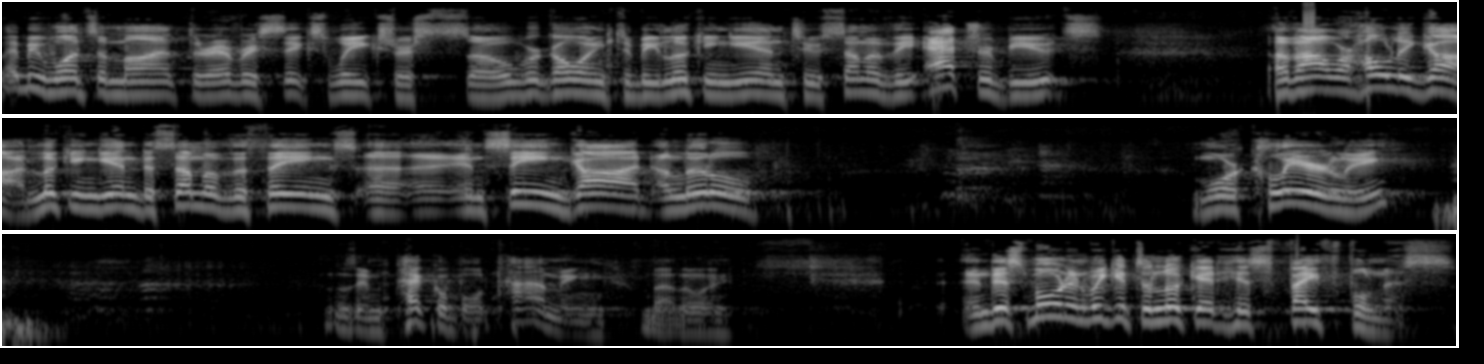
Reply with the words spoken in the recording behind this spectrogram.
maybe once a month or every six weeks or so, we're going to be looking into some of the attributes of our holy God, looking into some of the things uh, uh and seeing God a little more clearly. It was impeccable timing, by the way. And this morning we get to look at his faithfulness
